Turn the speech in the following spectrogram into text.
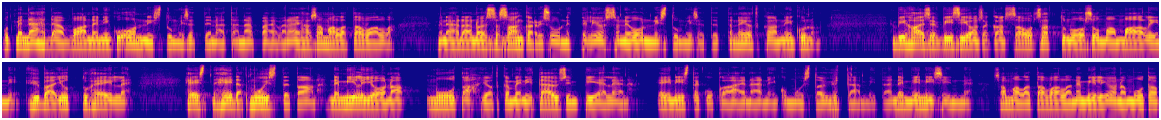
mutta me nähdään vaan ne niin kuin onnistumiset enää tänä päivänä ihan samalla tavalla. Me nähdään noissa sankarisuunnittelijoissa ne onnistumiset, että ne, jotka on niin kuin vihaisen visionsa kanssa sattunut osumaan maaliin, niin hyvä juttu heille. Heist, heidät muistetaan. Ne miljoona muuta, jotka meni täysin pieleen, ei niistä kukaan enää niin kuin muista yhtään mitään. Ne meni sinne. Samalla tavalla ne miljoona muuta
